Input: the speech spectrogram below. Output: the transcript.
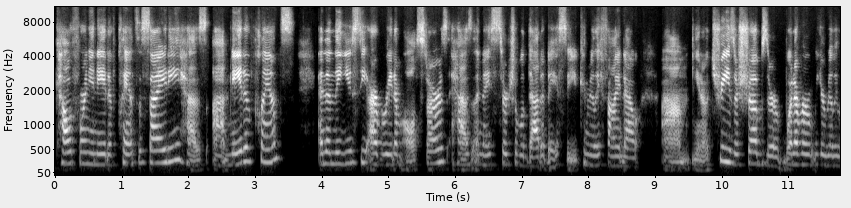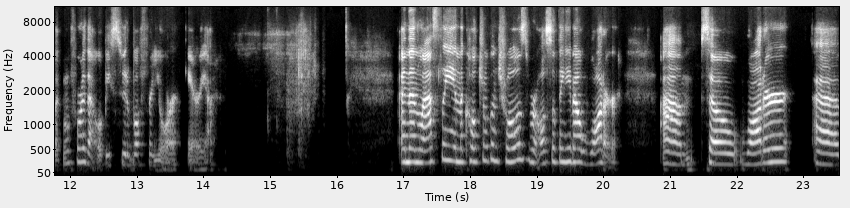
California Native Plant Society has um, native plants. And then the UC Arboretum All-Stars has a nice searchable database so you can really find out um, you know, trees or shrubs or whatever you're really looking for that will be suitable for your area. And then lastly, in the cultural controls, we're also thinking about water. Um, so water, uh,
